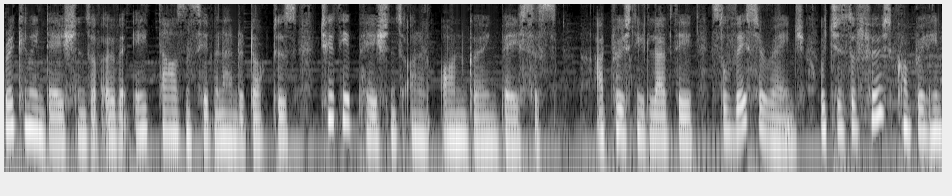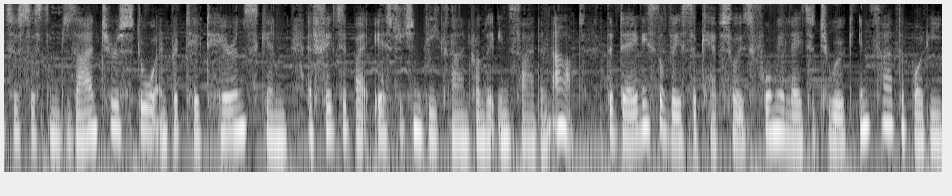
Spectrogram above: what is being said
recommendations of over 8,700 doctors to their patients on an ongoing basis. I personally love their Sylvessa range, which is the first comprehensive system designed to restore and protect hair and skin affected by estrogen decline from the inside and out. The daily Sylvessa capsule is formulated to work inside the body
